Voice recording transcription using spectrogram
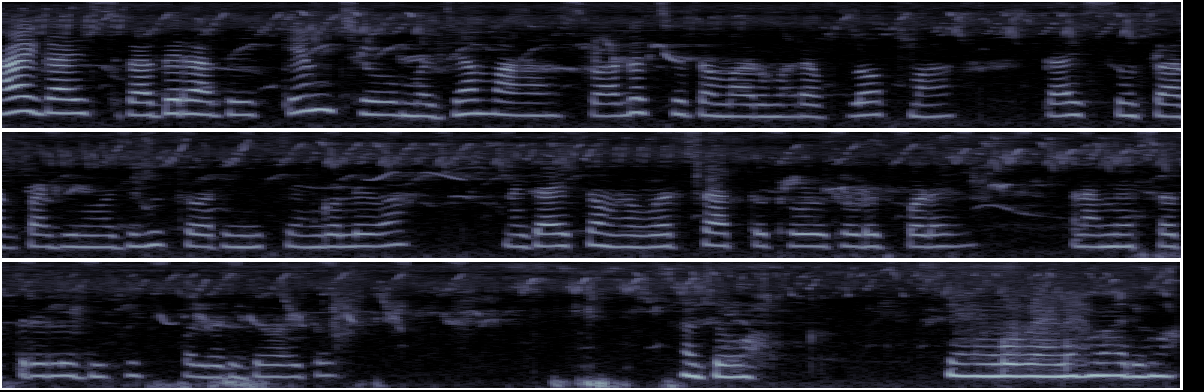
હાય ગાઈસ રાધે રાધે. કેમ છો? મજામાં. સ્વાગત છે તમારું મારા બ્લોગમાં ગાઈસ શું શાકભાજીમાં હજુ સોરીની શેંગો લેવા. અને ગાઈસ અમે વરસાદ તો થોડો થોડો જ પડે. અને અમે છત્રી લીધી છે, પલળી જવાય તો. આ જો, શેંગો વેણે મારીમાં.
